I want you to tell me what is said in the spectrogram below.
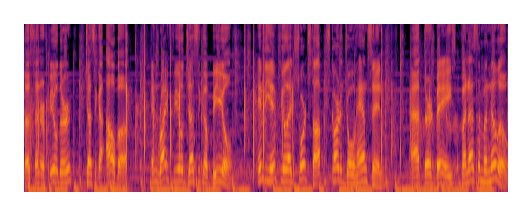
The center fielder, Jessica Alba. In right field, Jessica Biel. In the infield at shortstop, it's Scarlett Johansson. At third base, Vanessa Manillo.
